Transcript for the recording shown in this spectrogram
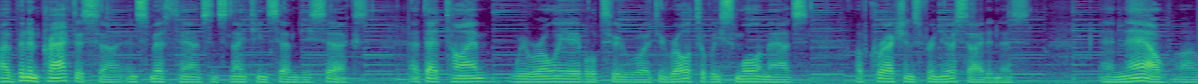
I've been in practice uh, in Smithtown since 1976. At that time, we were only able to uh, do relatively small amounts of corrections for nearsightedness. And now, uh,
